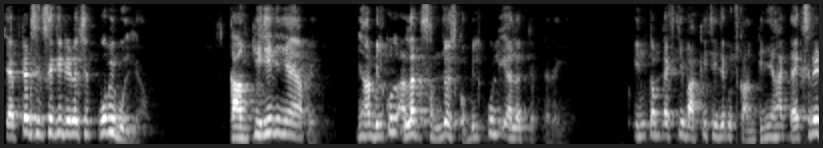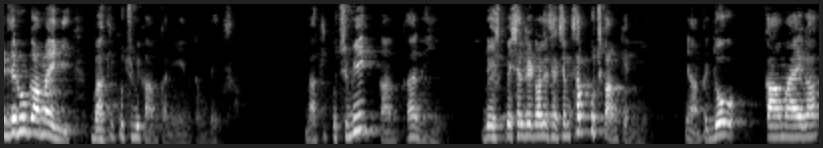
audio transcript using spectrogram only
चैप्टर सिक्स की डिडक्शन वो भी भूल जाओ। काम की ही नहीं है यहाँ पे। यहाँ बिल्कुल अलग समझो इसको, बिल्कुल ही अलग चैप्टर है ये। इनकम टैक्स की बाकी चीज़ें कुछ काम की नहीं, यहाँ टैक्स रेट ज़रूर काम आएगी। बाकी कुछ भी काम का नहीं है इनकम टैक्स का। बाकी कुछ भी काम का नहीं। जो स्पेशल रेट वाले सेक्शन सब कुछ काम के नहीं है। यहाँ पे जो काम आएगा,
